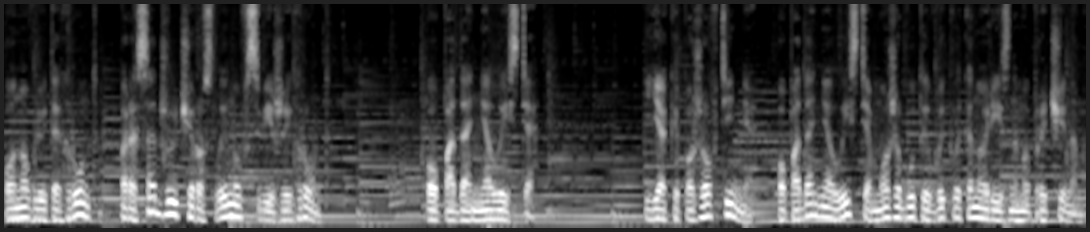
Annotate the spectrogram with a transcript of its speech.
оновлюйте ґрунт, пересаджуючи рослину в свіжий ґрунт. Опадання листя. Як і пожовтіння, опадання листя може бути викликано різними причинами.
